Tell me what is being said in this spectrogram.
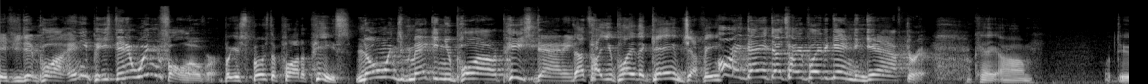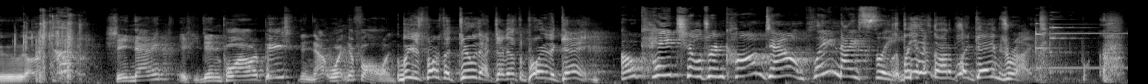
if you didn't pull out any piece, then it wouldn't fall over. But you're supposed to pull out a piece. No one's making you pull out a piece, Daddy. That's how you play the game, Jeffy. All right, Daddy, if that's how you play the game, then get after it. Okay, um, we'll do. See, Daddy, if you didn't pull out a piece, then that wouldn't have fallen. But you're supposed to do that, Jeffy. That's the point of the game. Okay, children, calm down. Play nicely. But he doesn't know how to play games right.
